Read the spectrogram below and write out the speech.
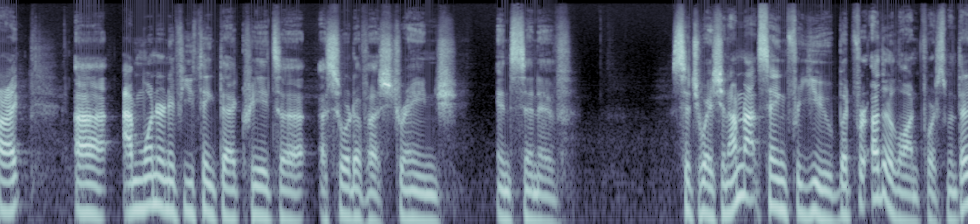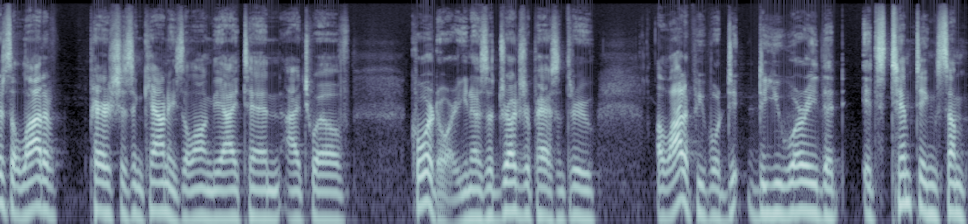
All right. Uh, I'm wondering if you think that creates a, a sort of a strange incentive situation. I'm not saying for you, but for other law enforcement. There's a lot of parishes and counties along the I 10, I 12 corridor. You know, as the drugs are passing through, a lot of people, do, do you worry that it's tempting some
